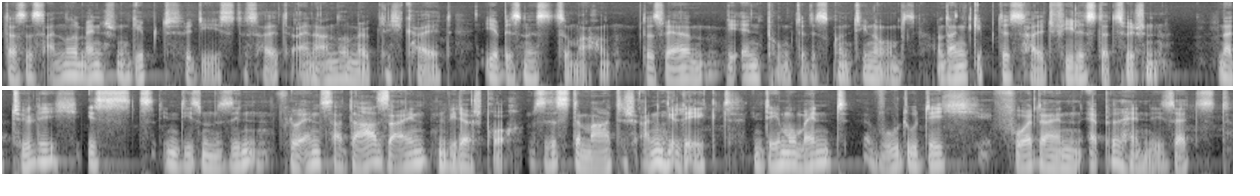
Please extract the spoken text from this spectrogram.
dass es andere Menschen gibt, für die ist es halt eine andere Möglichkeit, ihr Business zu machen. Das wären die Endpunkte des Kontinuums. Und dann gibt es halt vieles dazwischen. Natürlich ist in diesem Sinn Influencer-Dasein ein Widerspruch systematisch angelegt. In dem Moment, wo du dich vor dein Apple-Handy setzt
